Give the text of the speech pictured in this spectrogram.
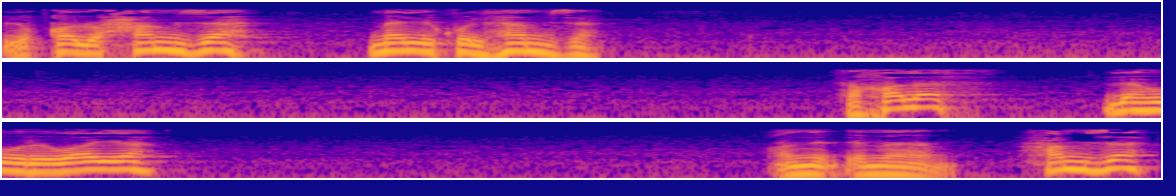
يقال حمزة ملك الهمزة. فخلف له رواية عن الإمام حمزة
